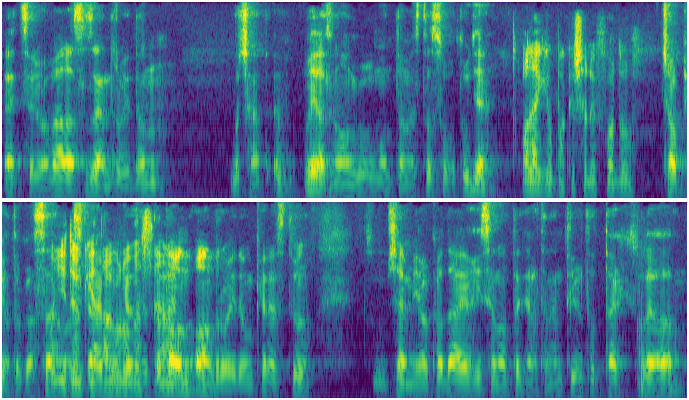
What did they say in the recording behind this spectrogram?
egyszerű a válasz az Androidon. Bocsánat, véletlenül angolul mondtam ezt a szót, ugye? A legjobbak is előfordul. Csapjatok a számot időnként angolul beszélnek. Tehát Androidon keresztül semmi akadálya, hiszen ott egyáltalán nem tiltották le a,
